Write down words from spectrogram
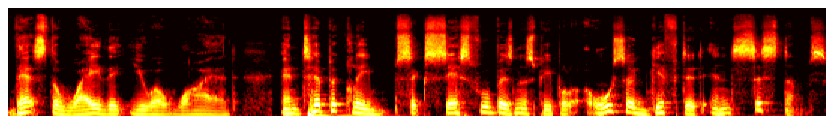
That's the way that you are wired. And typically, successful business people are also gifted in systems.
